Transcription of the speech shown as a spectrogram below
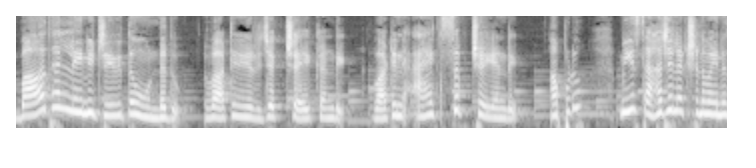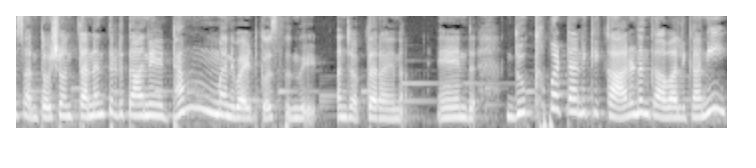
బాధలు లేని జీవితం ఉండదు. వాటిని రిజెక్ట్ చేయకండి. వాటిని యాక్సెప్ట్ చేయండి. అప్పుడు మీ సహజ లక్షణమైన సంతోషం తనంతటి తానే ఢమ్ అని బయటకు వస్తుంది అని చెప్తారు ఆయన. అండ్ దుఃఖపడటానికి కారణం కావాలి కానీ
